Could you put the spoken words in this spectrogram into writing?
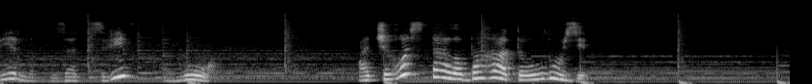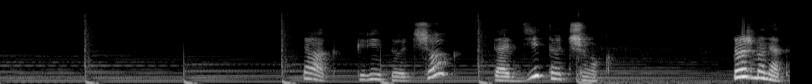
Вірно, зацвів луг. А чого стало багато у лузі? Так, квіточок та діточок. Тож, малята,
